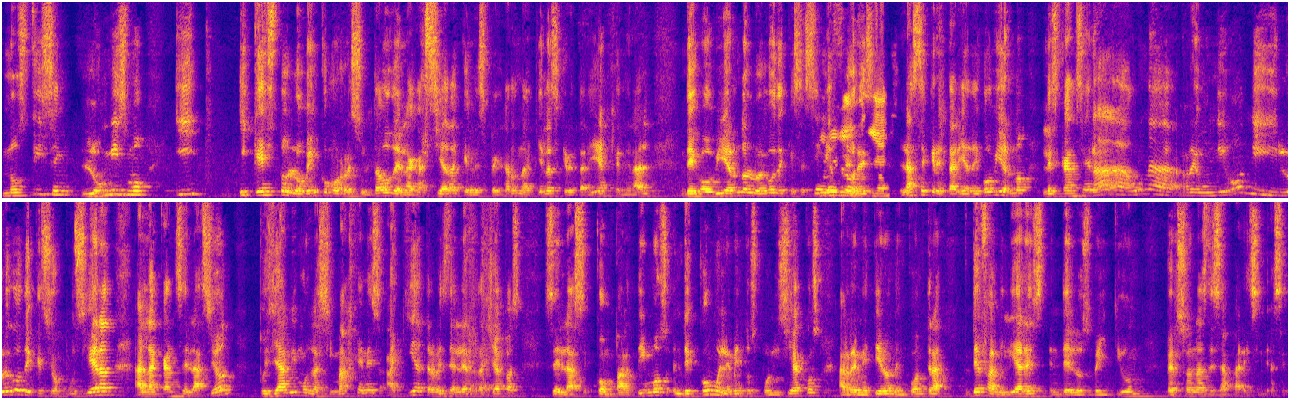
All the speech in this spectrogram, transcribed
nos dicen lo mismo y, y que esto lo ven como resultado de la gaseada que despejaron aquí en la Secretaría General de Gobierno luego de que Cecilia Flores, la Secretaria de Gobierno, les cancelara una reunión y luego de que se opusieran a la cancelación, pues ya vimos las imágenes aquí a través de Alerta Chiapas, se las compartimos de cómo elementos policíacos arremetieron en contra de familiares de los 21 personas desaparecidas.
